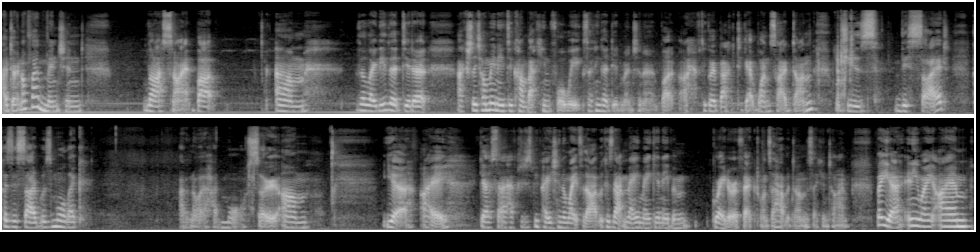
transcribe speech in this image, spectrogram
I don't know if I mentioned last night, but um, the lady that did it actually told me I need to come back in four weeks. I think I did mention it, but I have to go back to get one side done, which is this side because this side was more like I don't know it had more. So um yeah I guess I have to just be patient and wait for that because that may make an even greater effect once I have it done the second time. But yeah anyway I am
